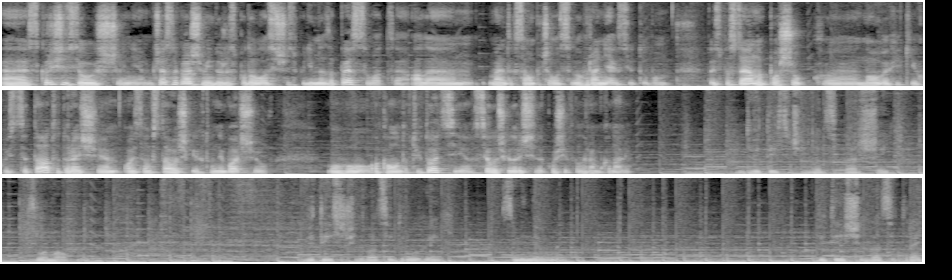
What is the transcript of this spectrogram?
Е, скоріше всього, що ні. Чесно кажучи, мені дуже сподобалося щось подібне записувати, але в мене так само почалося вигорання, як з Ютубом. Тобто постійно пошук е, нових якихось цитат. До речі, ось там вставочки, хто не бачив мого аккаунту в Тіктоці, силочки, до речі, також і в телеграм-каналі. 2021 зламав мене. 2022 змінив мене. 2023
